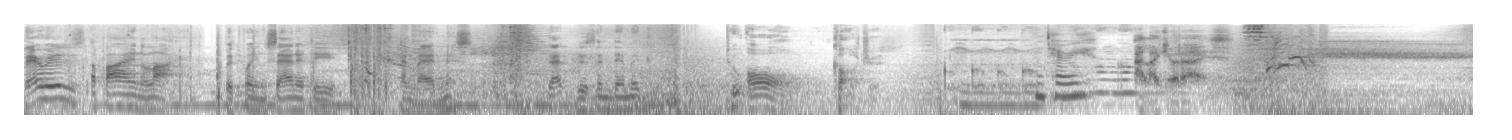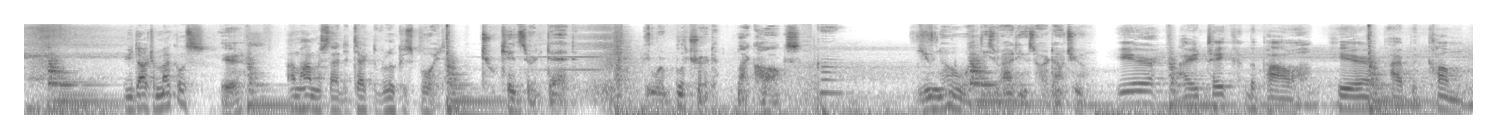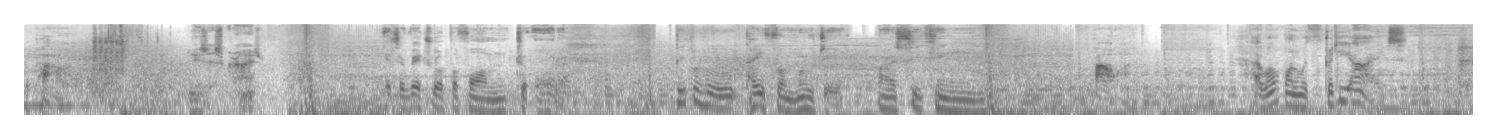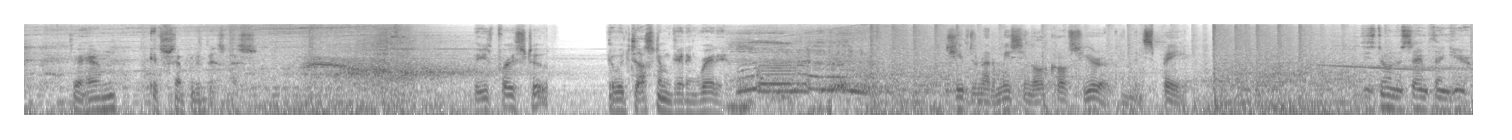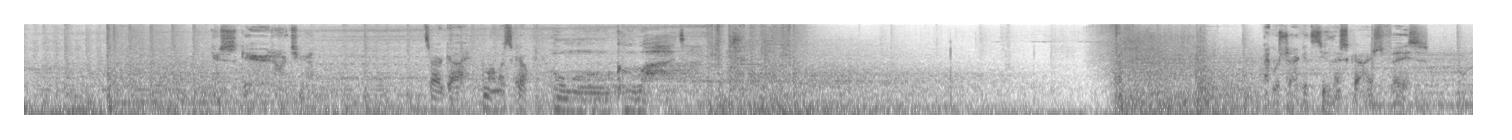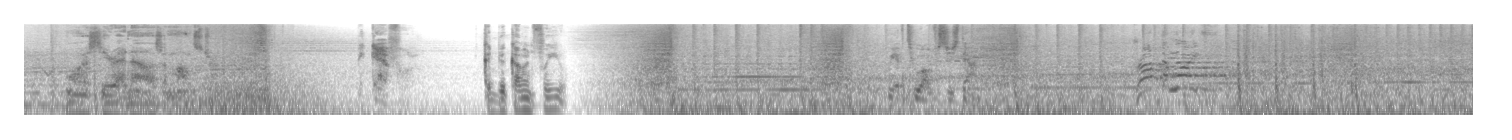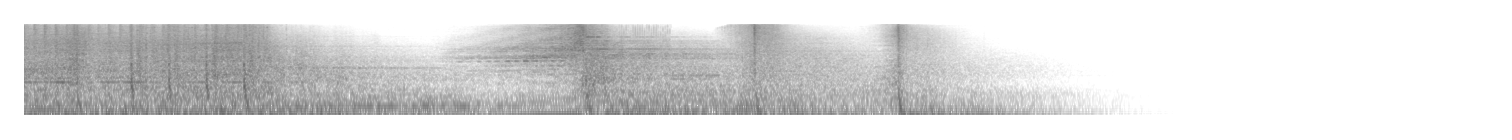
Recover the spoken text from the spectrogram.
There is a fine line between sanity and madness that is endemic to all cultures. Terry? I like your eyes. You Dr. Meckles? Yes? I'm homicide detective Lucas Boyd. Two kids are dead. They were butchered like hogs. You know what these writings are, don't you? Here I take the power. Here I become the power. Jesus Christ. It's a ritual performed to order. People who pay for Muti are seeking power. I want one with pretty eyes. To him, it's simply business. These first two, it was just him getting ready. Children are missing all across Europe and in Spain. He's doing the same thing here. You're scared, you? It's our guy. Come on, let's go. Kuwata. I wish I could see this guy's face. All I see right now is a monster. Be careful. Could be coming for you. We have two officers down. Drop the knife!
